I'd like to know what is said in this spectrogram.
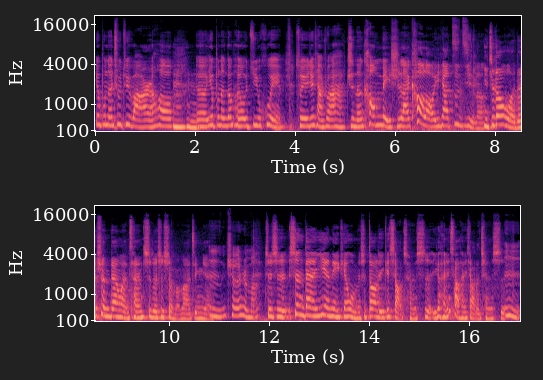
又不能出去玩，然后呃又不能跟朋友聚会，所以就想说啊，只能靠美食来犒劳一下自己了。你知道我的圣诞晚餐吃的是什么吗？今年嗯，吃了什么？就是圣诞夜那天，我们是到了一个小城市，一个很小很小的城市。嗯，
